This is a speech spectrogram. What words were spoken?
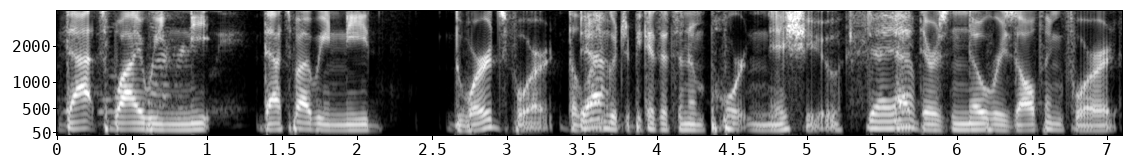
that's why we need that's why we need the words for it, the Yeah. language because it's an important issue Yeah, yeah. that there's no resolving for it,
